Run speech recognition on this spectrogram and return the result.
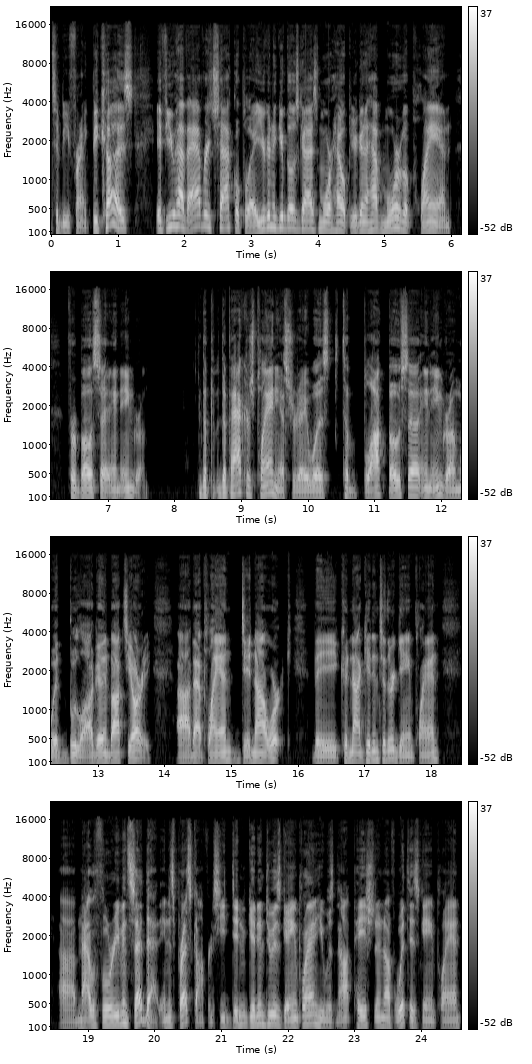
to be frank, because if you have average tackle play, you're going to give those guys more help. You're going to have more of a plan for Bosa and Ingram. The, the Packers' plan yesterday was to block Bosa and Ingram with Bulaga and Bakhtiari. Uh, that plan did not work. They could not get into their game plan. Uh, Matt LaFleur even said that in his press conference. He didn't get into his game plan. He was not patient enough with his game plan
